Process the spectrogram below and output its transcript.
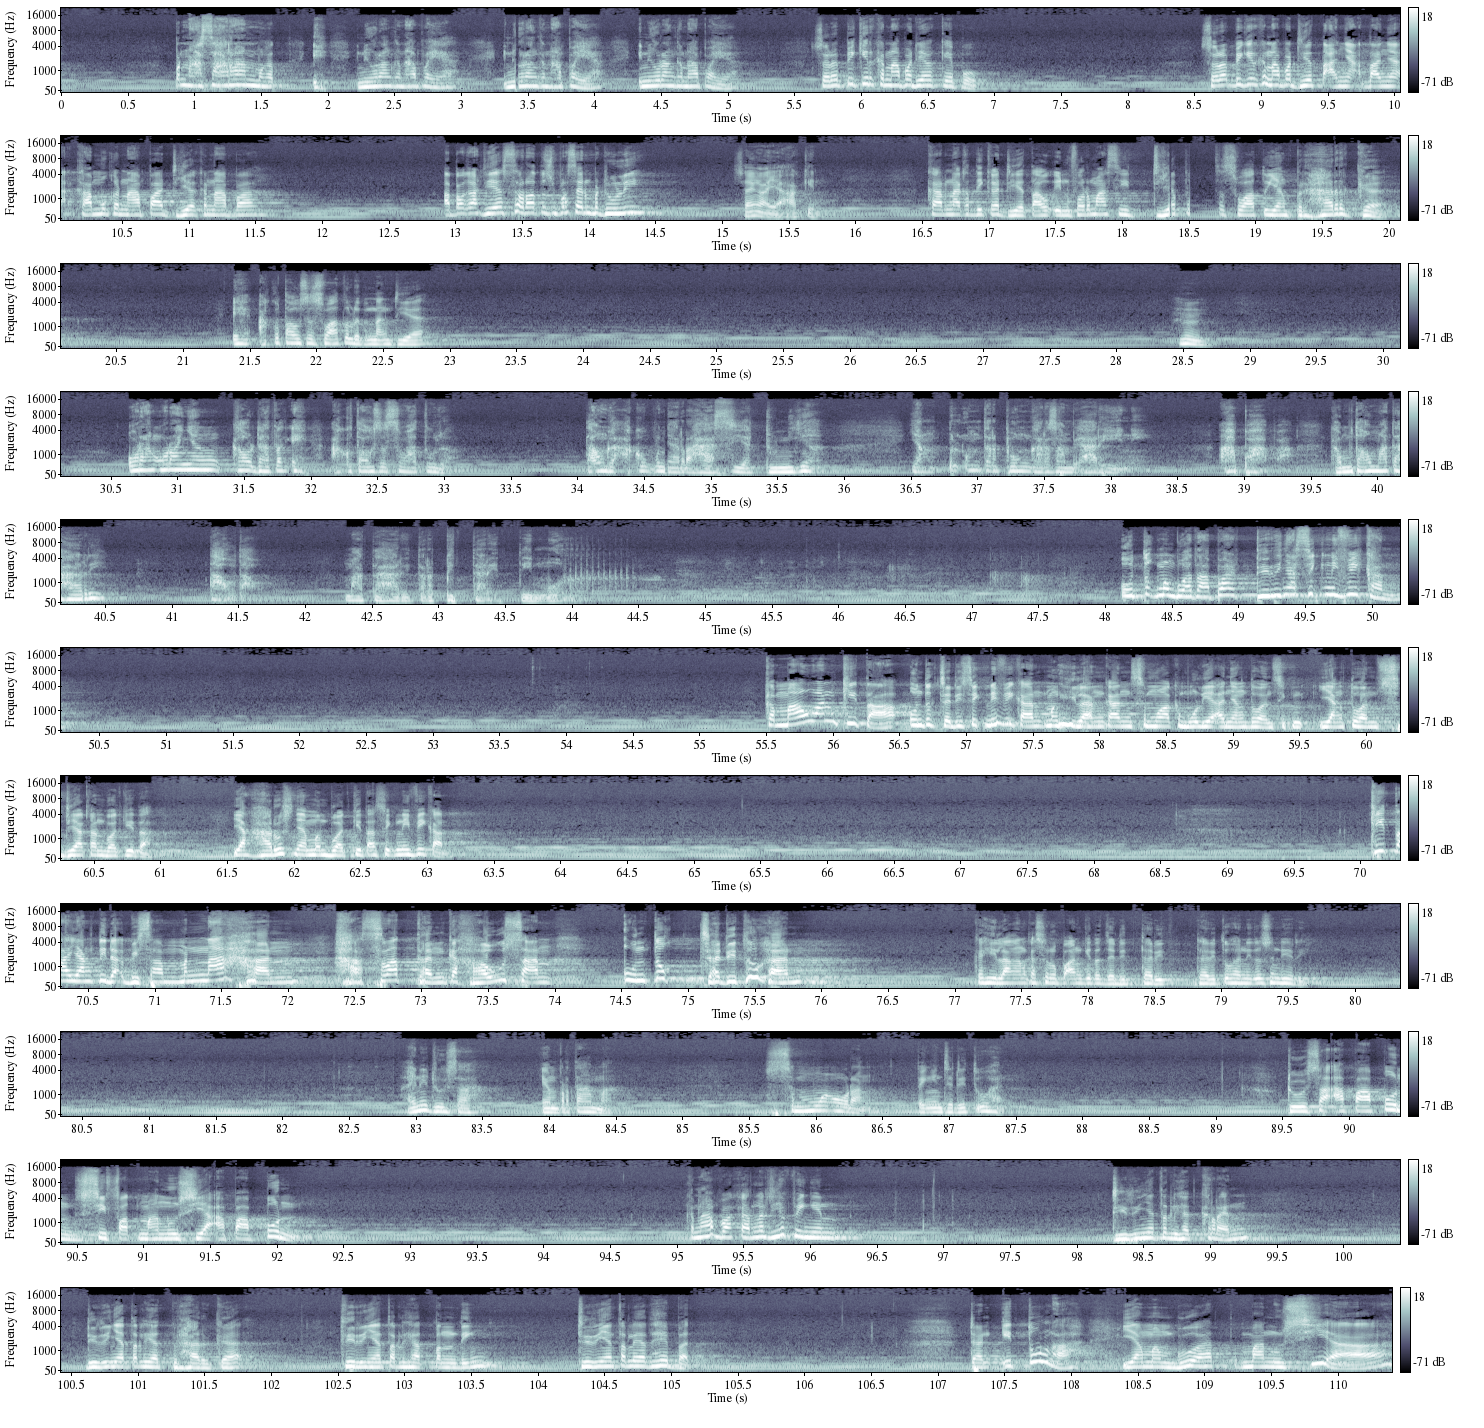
Penasaran banget. Eh ini orang kenapa ya? Ini orang kenapa ya? Ini orang kenapa ya? Saudara pikir kenapa dia kepo? Saudara pikir kenapa dia tanya-tanya kamu kenapa, dia kenapa? Apakah dia 100% peduli? Saya nggak yakin. Karena ketika dia tahu informasi, dia punya sesuatu yang berharga. Eh, aku tahu sesuatu loh tentang dia. Hmm. Orang-orang yang kalau datang, eh aku tahu sesuatu loh. Tahu nggak aku punya rahasia dunia yang belum terbongkar sampai hari ini. Apa-apa? Kamu tahu matahari? Tahu-tahu. Matahari terbit dari timur. Untuk membuat apa? Dirinya signifikan. Kemauan kita untuk jadi signifikan menghilangkan semua kemuliaan yang Tuhan yang Tuhan sediakan buat kita. Yang harusnya membuat kita signifikan. kita yang tidak bisa menahan hasrat dan kehausan untuk jadi Tuhan, kehilangan keserupaan kita jadi dari dari Tuhan itu sendiri. Nah, ini dosa yang pertama. Semua orang pengen jadi Tuhan. Dosa apa pun, sifat manusia apa pun. Kenapa? Karena dia pengen dirinya terlihat keren, dirinya terlihat berharga, dirinya terlihat penting, dirinya terlihat hebat. Dan itulah yang membuat manusia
